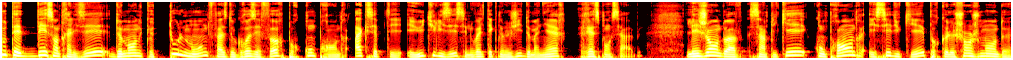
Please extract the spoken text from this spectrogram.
tout est décentralisé demande que tout le monde fasse de gros efforts pour comprendre, accepter et utiliser ces nouvelles technologies de manière responsable. Les gens doivent s'impliquer, comprendre et s'éduquer pour que le changement de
